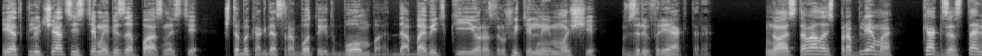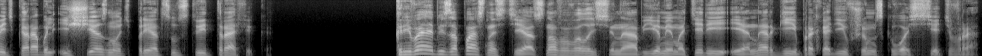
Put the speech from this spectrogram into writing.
и отключат системы безопасности, чтобы, когда сработает бомба, добавить к ее разрушительной мощи взрыв реактора. Но оставалась проблема, как заставить корабль исчезнуть при отсутствии трафика. Кривая безопасности основывалась на объеме материи и энергии, проходившем сквозь сеть врат.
